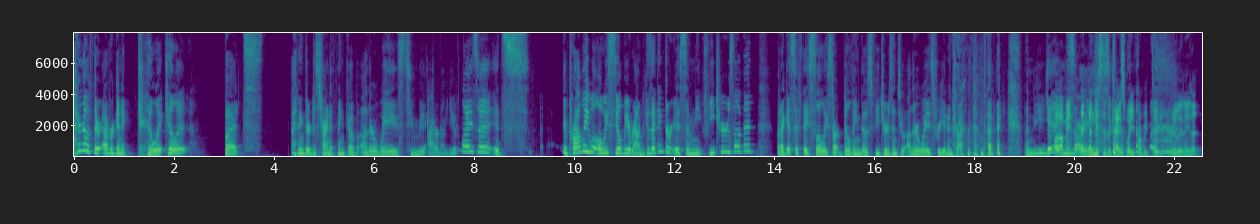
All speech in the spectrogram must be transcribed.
I don't know if they're ever going to kill it, kill it, but I think they're just trying to think of other ways to, I don't know, utilize it. It's it probably will always still be around because I think there is some neat features of it. But I guess if they slowly start building those features into other ways for you to interact with them, then, then yeah, well, I mean, sorry. And, and, this is a case where you probably didn't really need it.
